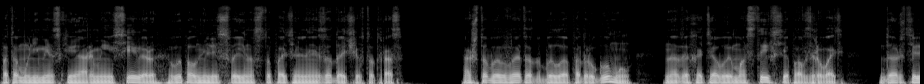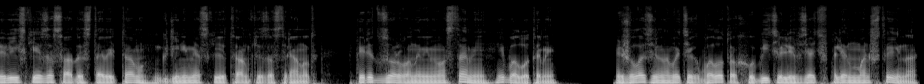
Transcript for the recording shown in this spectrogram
потому немецкие армии «Север» выполнили свои наступательные задачи в тот раз. А чтобы в этот было по-другому, надо хотя бы мосты все повзрывать, да артиллерийские засады ставить там, где немецкие танки застрянут, перед взорванными мостами и болотами. И желательно в этих болотах убить или взять в плен Манштейна,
